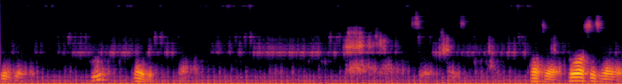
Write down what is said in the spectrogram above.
He's good. Hmm? Maybe. Okay, who else is there?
